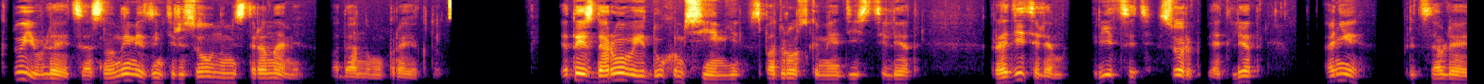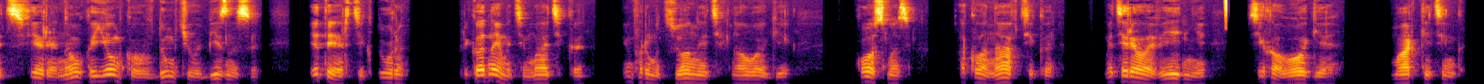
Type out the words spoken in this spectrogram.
Кто является основными заинтересованными сторонами по данному проекту? Это и здоровые духом семьи с подростками от 10 лет, родителям 30-45 лет. Они представляют сферы наукоемкого вдумчивого бизнеса, это и архитектура, прикладная математика, информационные технологии, космос, акванавтика, материаловедение, психология, маркетинг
